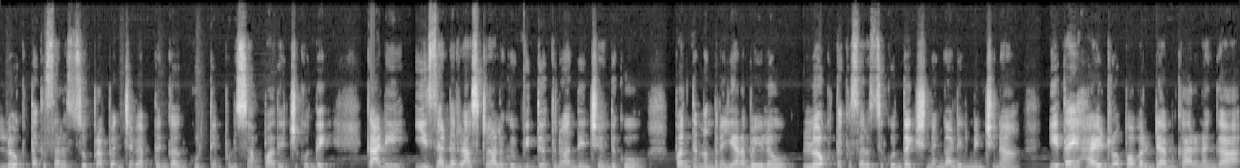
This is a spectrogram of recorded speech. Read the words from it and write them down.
లోక్తక సరస్సు ప్రపంచవ్యాప్తంగా గుర్తింపును సంపాదించుకుంది. కానీ ఈశాన్య రాష్ట్రాలకు విద్యుత్తును అందించేందుకు పంతొమ్మిది వందల ఎనభైలో లోక్తక సరస్సుకు దక్షిణంగా నిర్మించిన ఇతై హైడ్రో పవర్ డ్యాం కారణంగా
